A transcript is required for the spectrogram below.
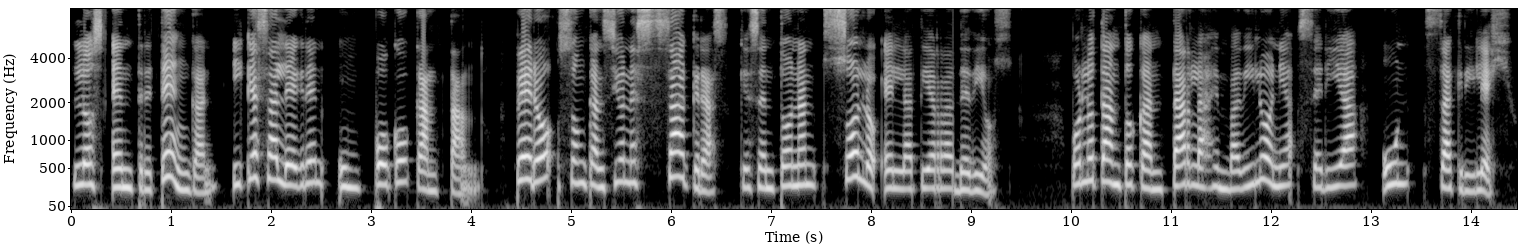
los entretengan y que se alegren un poco cantando. Pero son canciones sacras que se entonan solo en la tierra de Dios. Por lo tanto, cantarlas en Babilonia sería un sacrilegio.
